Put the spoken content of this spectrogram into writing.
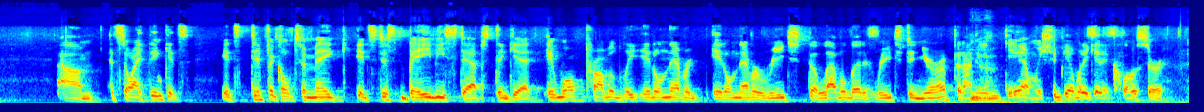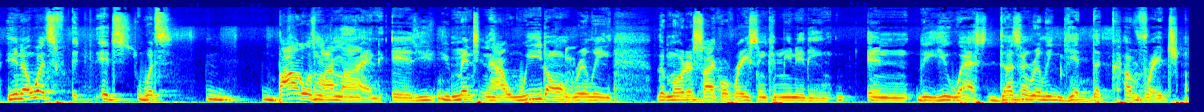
Um, and so I think it's it's difficult to make. It's just baby steps to get. It won't probably. It'll never. It'll never reach the level that it reached in Europe. But I mean, yeah. damn, we should be able to get it closer. You know what's it's what's boggles my mind is you, you mentioned how we don't really the motorcycle racing community in the U.S. doesn't really get the coverage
